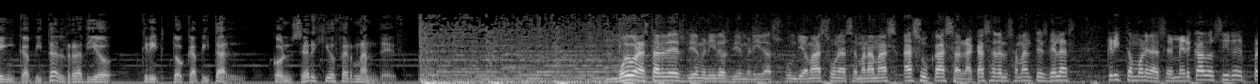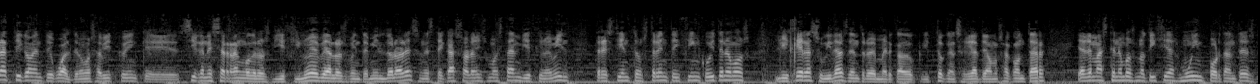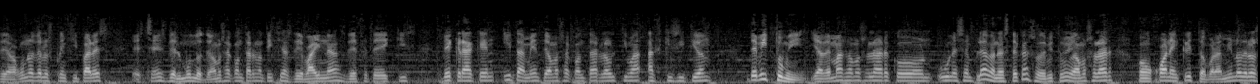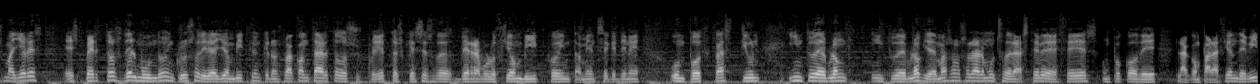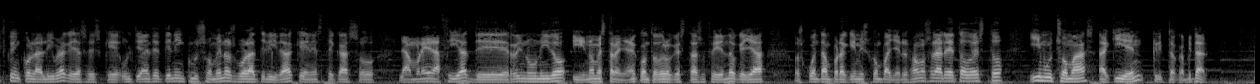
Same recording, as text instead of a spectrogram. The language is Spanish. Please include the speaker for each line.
Speaker 1: En Capital Radio, Cripto Capital, con Sergio Fernández.
Speaker 2: Muy buenas tardes, bienvenidos, bienvenidas un día más, una semana más a su casa, la casa de los amantes de las criptomonedas. El mercado sigue prácticamente igual. Tenemos a Bitcoin que sigue en ese rango de los 19 a los 20.000 dólares. En este caso ahora mismo está en 19.335 y tenemos ligeras subidas dentro del mercado cripto que enseguida te vamos a contar. Y además tenemos noticias muy importantes de algunos de los principales exchanges del mundo. Te vamos a contar noticias de Binance, de FTX, de Kraken y también te vamos a contar la última adquisición de Bit2Me. Y además vamos a hablar con un desempleado, en este caso de Bit2Me. Vamos a hablar con Juan en Cripto, para mí uno de los mayores expertos del mundo, incluso diría yo en Bitcoin, que nos va a contar todos sus proyectos, que es eso de, revolución Bitcoin. También sé que tiene un podcast, Tune Into the Block, Into the. Y además vamos a hablar mucho de las CBDCs, un poco de la comparación de Bitcoin con la Libra, que ya sabéis que últimamente tiene incluso menos volatilidad que en este caso la moneda fiat de Reino Unido. Y no me extraña, ¿eh? con todo lo que está sucediendo, que ya os cuentan por aquí mis compañeros. Vamos a hablar de todo esto y mucho más aquí en Cripto Capital.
